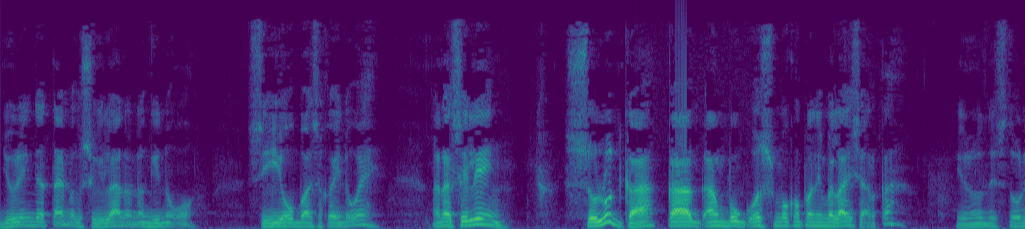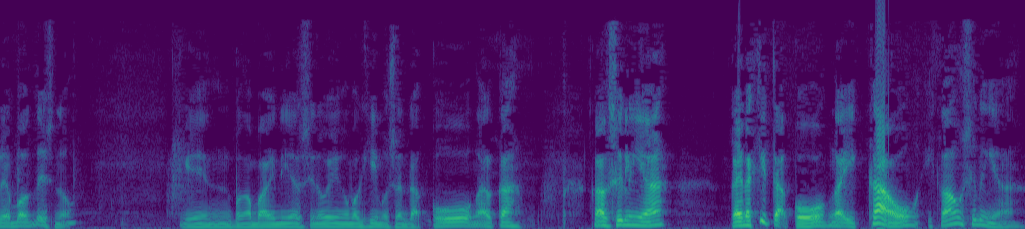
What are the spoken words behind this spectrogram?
During that time, nagsugilanon ang ginoo. Si Yoba sa kay Noe. Ang nagsiling, sulod ka, kag ang bugos mo ka panimalay sa arka. You know the story about this, no? Gin pangabay niya si nga maghimo sa dako nga arka. Kag siling niya, kay nakita ko nga ikaw, ikaw siling niya,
